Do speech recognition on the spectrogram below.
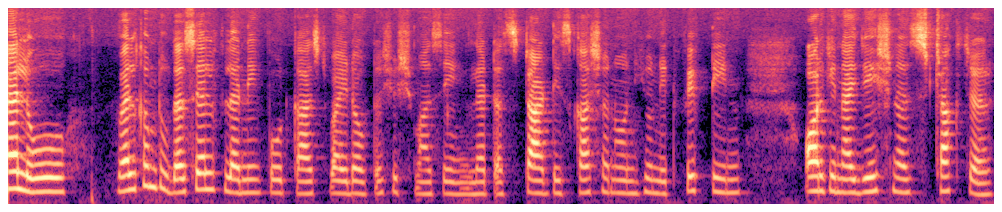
Hello, welcome to the Self Learning Podcast by Dr. Sushma Singh. Let us start discussion on Unit 15 Organizational Structure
